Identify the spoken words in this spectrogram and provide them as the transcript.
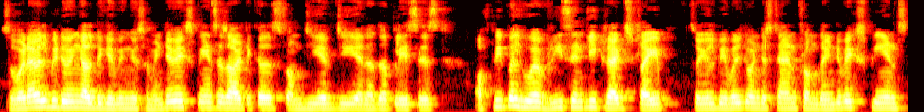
so what i will be doing i'll be giving you some interview experiences articles from gfg and other places of people who have recently cracked Stripe. So you'll be able to understand from the interview experience,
